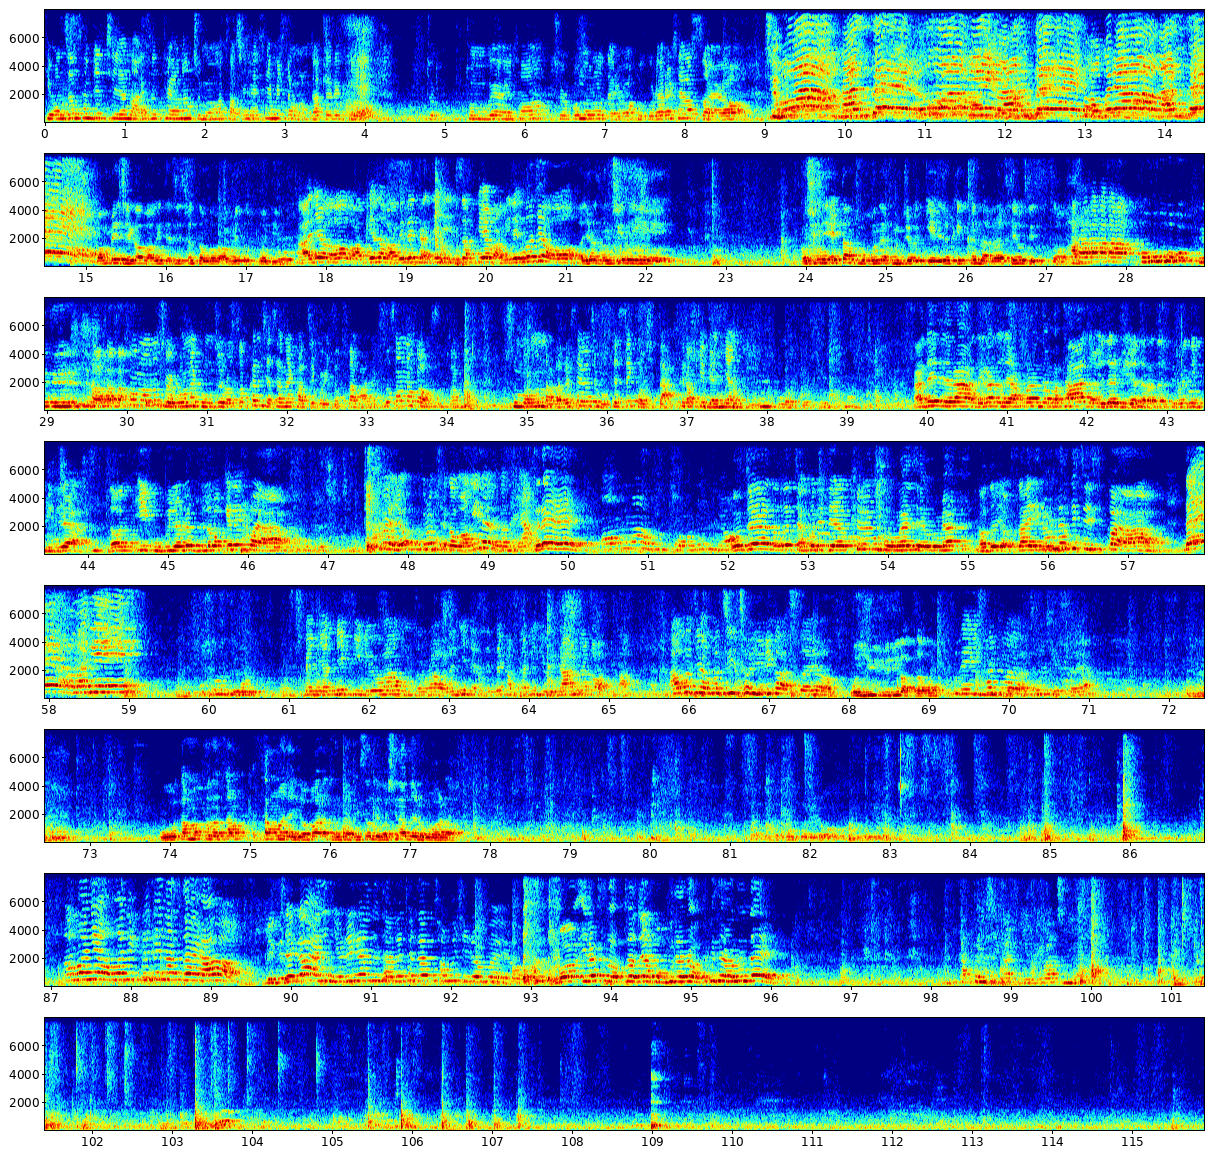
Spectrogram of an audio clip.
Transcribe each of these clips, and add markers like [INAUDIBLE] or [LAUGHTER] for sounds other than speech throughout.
기원전 37년 아래서 태어난 주몽은 자신의 세밀던 왕자들을 피해 도- 동부에서 줄본으로 내려와 고구려를 세웠어요. 주몽아 만세! 우선이 만세! 거그려 만세! 왕비 제가 왕이 될수 있었던 건 왕비 덕분이요. 아니요, 왕께서 왕이 된 자질이 있었기에 왕이 된 거죠. 아니요, 당신이 당신이 일단 조본의 공주였기에 이렇게 큰 나라를 세울 수 있었어. 하. 하 으하하하. 수선호는 졸본의 공주로서 큰 재산을 가지고 있었다. 만약 수선호가 없었다면 주몽은 나라를 세우지 못했을 것이다. 그렇게 몇 년 뒤. 아들들아, 내가 너희 아빠라는 너가 다 너희들 위해서라다. 그러니 비리야, 넌이 고구려를 물러받게 될 거야. 정말요? 그럼 제가 왕이 되는 거네요? 그래. 엄마 그럼 저는요? 공주야, 너는 장군이 되어 큰 공을 세우면 너도 역사에 이름을 남길 수 있을 거야. 네 몇 년 뒤 비류와 온조가 어른이 됐을 때 갑자기 유리라 한 자가 왔다. 아버지 아버지 저 유리가 왔어요. 뭐 유, 유리 같다고? 네 설명을 맞춰주시겠어요? 오, 딱 맞구나, 딱, 딱 맞아. 여봐라, 당장 백성들과 신하들을 모아라. 어머니 어머니 큰일 났어요. 제가 아닌 유리라는 자를 찾아서 삼으시려고 해요. 뭐 이럴 수는 없어. 내가 고구려를 어떻게 세웠는데? 같은 시각 유리와 주몽.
